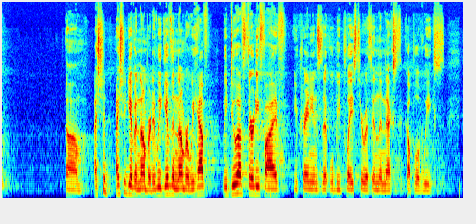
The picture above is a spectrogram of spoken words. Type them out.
um, I should, I should give a number. Did we give the number? We, have, we do have 35 Ukrainians that will be placed here within the next couple of weeks.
